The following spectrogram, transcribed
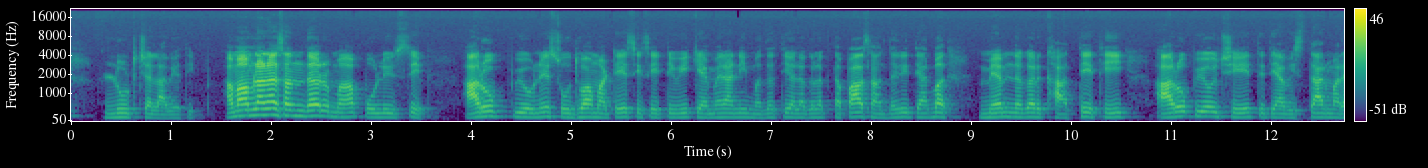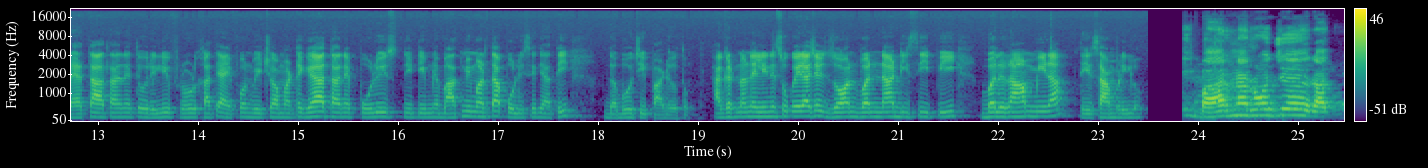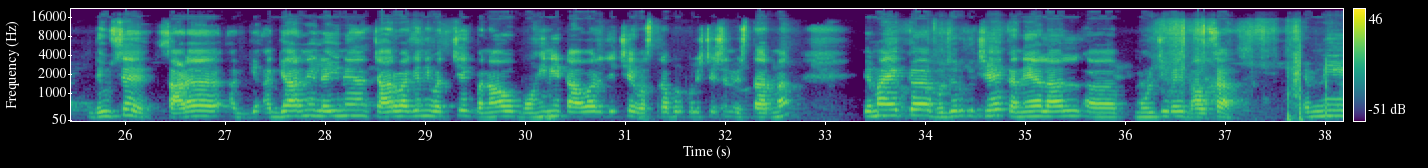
લૂંટ ચલાવી હતી. આ મામલાના સંદર્ભમાં પોલીસે આરોપીઓને શોધવા માટે સીસીટીવી કેમેરાની મદદથી અલગ અલગ તપાસ હાથ ધરી. ત્યારબાદ મેમનગર ખાતેથી આરોપીઓ છે તે ત્યાં વિસ્તારમાં રહેતા હતા અને તેઓ રિલીફ રોડ ખાતે આઈફોન વેચવા માટે ગયા હતા અને પોલીસની ટીમને બાતમી મળતા પોલીસે ત્યાંથી દબોચી પાડ્યો હતો. આ ઘટનાને લઈને શું કહી રહ્યા છે? ઝોન વનના ડીસીપી બલરામ મીણા, તે સાંભળી લો. બારના રોજ રાત, દિવસે સાડા અગિ- અગિયારની લઈને ચાર વાગ્યાની વચ્ચે એક બનાવ મોહિની ટાવર જે છે વસ્ત્રાપુર પોલીસ સ્ટેશન વિસ્તારમાં, એમાં એક બુઝુર્ગ છે, કનૈયાલાલ મૂળજીભાઈ ભાવસા. એમની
